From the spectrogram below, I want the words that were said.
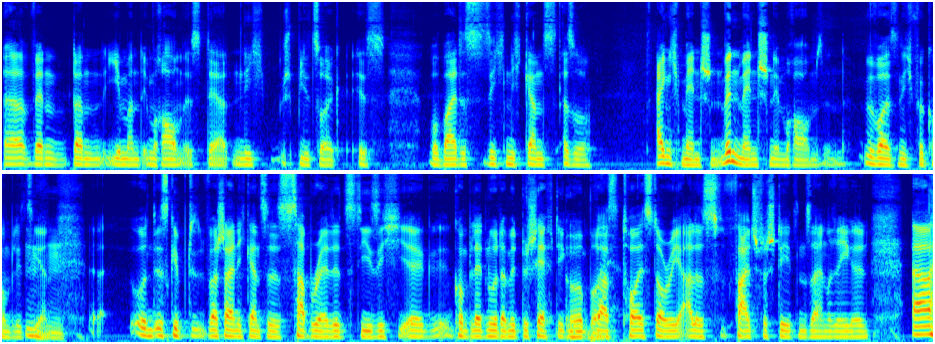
äh, wenn dann jemand im Raum ist, der nicht Spielzeug ist. Wobei das sich nicht ganz, also eigentlich Menschen, wenn Menschen im Raum sind. Wir wollen es nicht verkomplizieren. Äh, Und es gibt wahrscheinlich ganze Subreddits, die sich äh, komplett nur damit beschäftigen, Oh was Toy Story alles falsch versteht in seinen Regeln. Äh,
